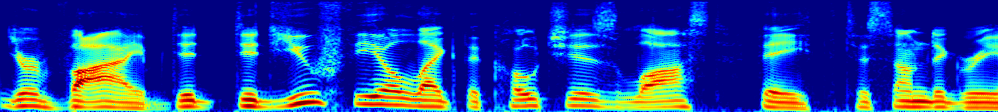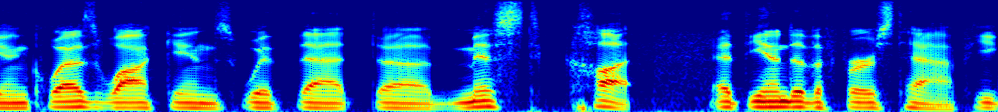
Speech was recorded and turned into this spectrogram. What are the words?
your vibe. Did did you feel like the coaches lost faith to some degree in Quez Watkins with that uh, missed cut at the end of the first half? He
